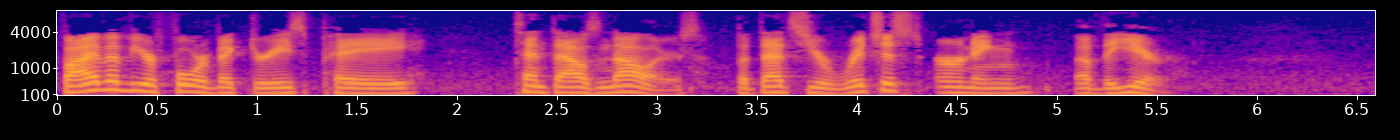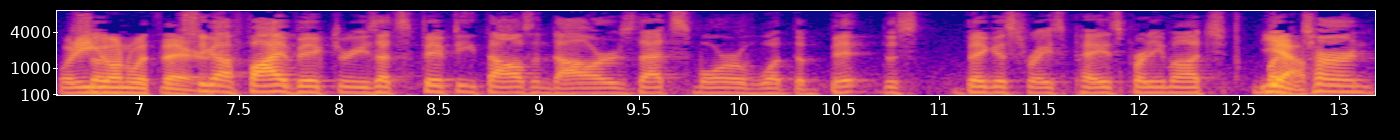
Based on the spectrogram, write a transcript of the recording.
Five of your four victories pay ten thousand dollars, but that's your richest earning of the year. What are you going with there? So you got five victories. That's fifty thousand dollars. That's more of what the bit this biggest race pays, pretty much. But Yeah. Turn.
